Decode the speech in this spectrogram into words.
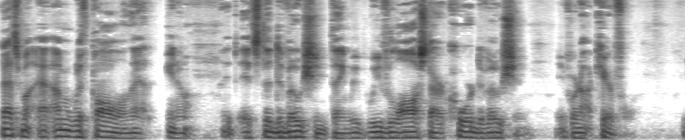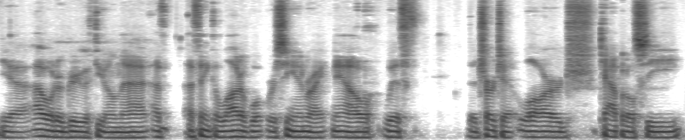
that's my, I'm with Paul on that. You know, it, it's the devotion thing. We've, we've lost our core devotion if we're not careful. Yeah, I would agree with you on that. I, I think a lot of what we're seeing right now with the church at large, capital C,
